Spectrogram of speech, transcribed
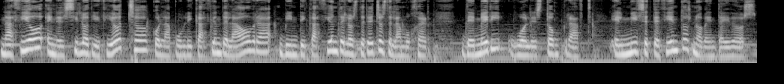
Nació en el siglo XVIII con la publicación de la obra Vindicación de los Derechos de la Mujer de Mary Wollstonecraft en 1792.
